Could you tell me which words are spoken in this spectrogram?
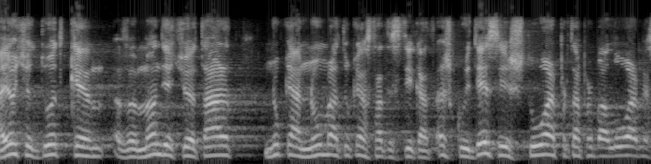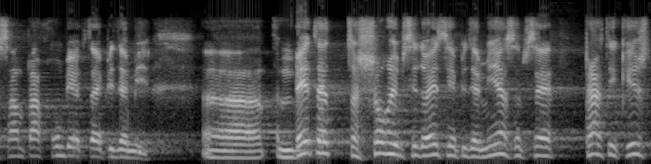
Ajo që duhet të kenë vëmendje qytetarët nuk janë numrat, nuk janë statistikat, është kujdesi i shtuar për ta përballuar me sa më pak humbje këtë epidemi. Ë mbetet të shohim si do ecë epidemia sepse praktikisht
